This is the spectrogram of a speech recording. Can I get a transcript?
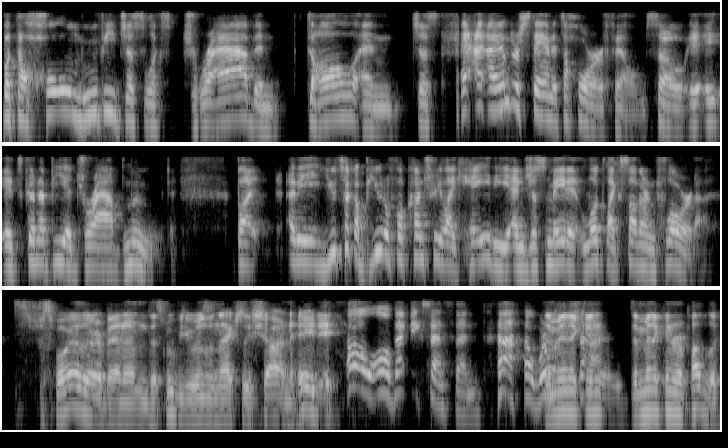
but the whole movie just looks drab and dull and just. I, I understand it's a horror film, so it- it's going to be a drab mood. But I mean, you took a beautiful country like Haiti and just made it look like Southern Florida. Spoiler, Venom. Um, this movie wasn't actually shot in Haiti, Oh, oh, that makes sense then. Where was it shot? Dominican Dominican Republic.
